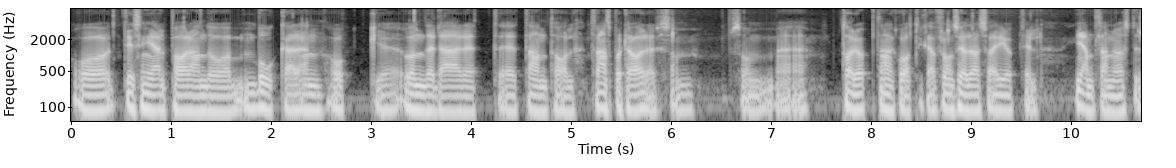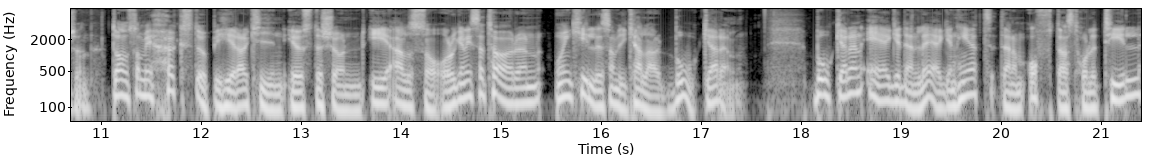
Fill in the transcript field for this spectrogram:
Och till sin hjälp har han då bokaren och eh, under där ett, ett antal transportörer som, som eh, tar upp narkotika från södra Sverige upp till Jämtland och Östersund. De som är högst upp i hierarkin i Östersund är alltså organisatören och en kille som vi kallar bokaren. Bokaren äger den lägenhet där de oftast håller till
